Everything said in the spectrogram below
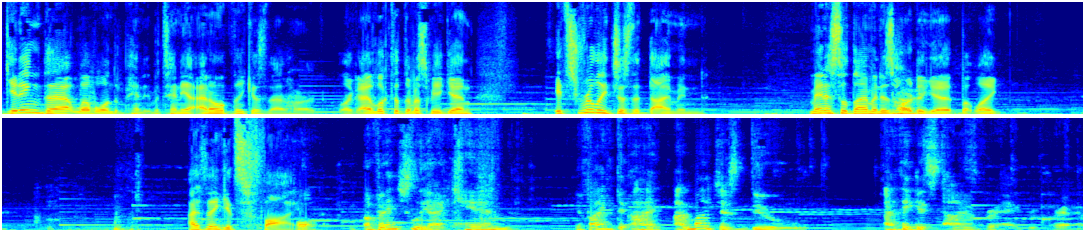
getting that level into Pan- Botania, I don't think is that hard. Like, I looked at the recipe again. It's really just a diamond. Mana Steel Diamond is hard to get, but, like. I think it's fine. Well, eventually, I can. If I I I might just do. I think it's time for agricraft.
